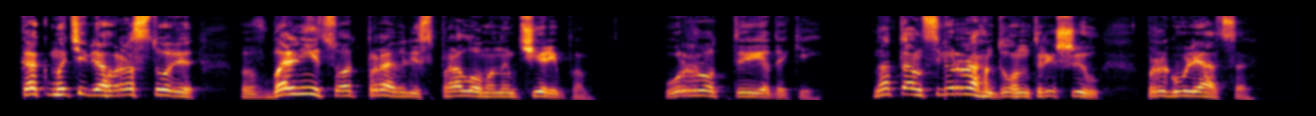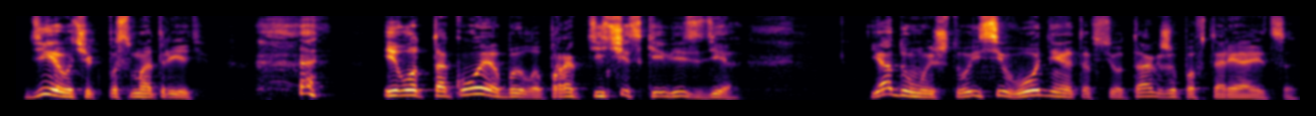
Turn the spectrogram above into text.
как мы тебя в Ростове в больницу отправили с проломанным черепом? Урод ты эдакий. На танцверанду он решил прогуляться, девочек посмотреть. И вот такое было практически везде. Я думаю, что и сегодня это все также повторяется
